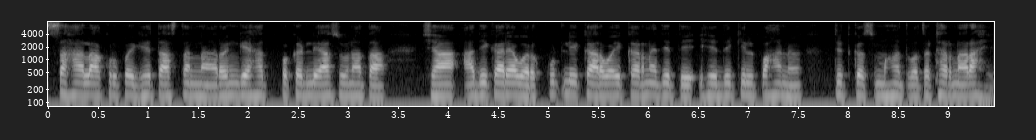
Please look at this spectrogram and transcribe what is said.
सहा लाख रुपये घेत असताना रंगे हात पकडले असून आता ह्या अधिकाऱ्यावर कुठली कारवाई करण्यात येते हे देखील पाहणं तितकंच महत्त्वाचं ठरणार आहे.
